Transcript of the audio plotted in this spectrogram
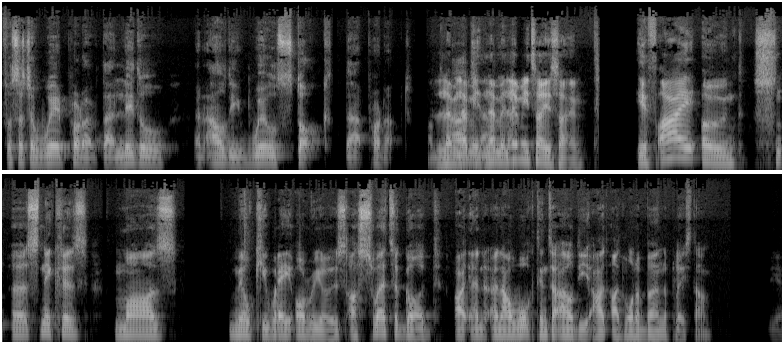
for such a weird product that Lidl and Aldi will stock that product? I'm let, let me let me let me tell you something. If I owned Sn- uh, Snickers, Mars, Milky Way, Oreos, I swear to God, I, and, and I walked into Aldi, I'd, I'd want to burn the place down. Yeah.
